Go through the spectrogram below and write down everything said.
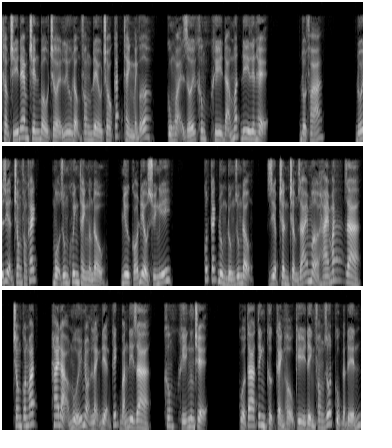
thậm chí đem trên bầu trời lưu động phong đều cho cắt thành mảnh vỡ, cùng ngoại giới không khí đã mất đi liên hệ. Đột phá. Đối diện trong phòng khách, Mộ Dung Khuynh Thành ngẩng đầu, như có điều suy nghĩ. Cốt cách đùng đùng rung động, Diệp Trần chậm rãi mở hai mắt ra, trong con mắt, hai đạo mũi nhọn lạnh điện kích bắn đi ra, không khí ngưng trệ. Của ta tinh cực cảnh hậu kỳ đỉnh phong rốt cục đạt đến,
